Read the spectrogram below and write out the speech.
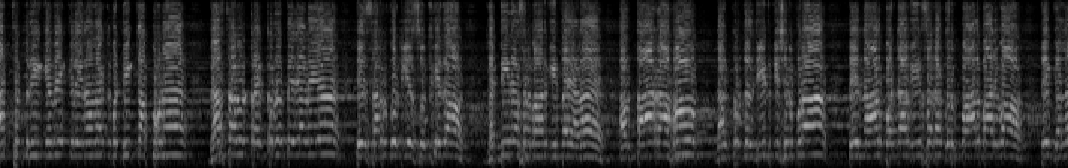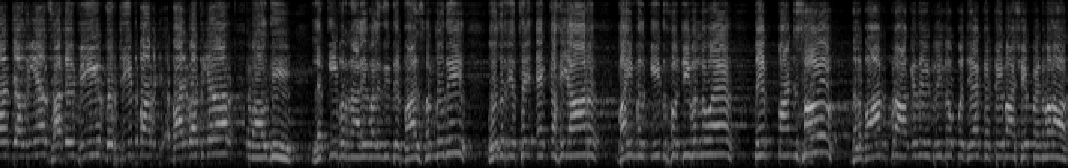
8 ਤਰੀਕ ਦੇ ਕਲੇਰਾਂ ਦਾ ਕਬੱਡੀ ਕੱਪ ਹੋਣਾ ਬੈਸਟਾਂ ਨੂੰ ਟਰੈਕਟਰ ਦਿੱਤੇ ਜਾਣੇ ਆ ਤੇ ਸਰਵਕੋਟੀਏ ਸੁਖੇ ਦਾ ਗੱਡੀ ਨਾਲ ਸਨਮਾਨ ਕੀਤਾ ਜਾਣਾ ਹੈ। ਅਵਤਾਰ ਰਾਹੋ, ਡਾਕਟਰ ਦਲਜੀਤ ਕਿਸ਼ਨਪੁਰਾ ਤੇ ਨਾਲ ਵੱਡਾ ਵੀਰ ਸਾਡਾ ਗੁਰਪਾਲ ਬਾਜਵਾ ਤੇ ਗੱਲਾਂ ਚੱਲਦੀਆਂ ਸਾਡੇ ਵੀਰ ਗੁਰਜੀਤ ਬਾਜਵਾ ਦੀਆਂ। ਕਮਾਲ ਦੀ ਲੱਕੀ ਬਰਨਾਲੇ ਵਾਲੇ ਦੀ ਤੇ ਬਾਜ ਸੰਧੂ ਦੀ। ਉਧਰ ਜਿੱਥੇ 1000 ਬਾਈ ਮਲਕੀਤ ਫੌਜੀ ਵੱਲੋਂ ਹੈ ਤੇ 500 ਦਲਬਾਗ ਭਰਾ ਕੇ ਦੇ ਇਟਲੀ ਤੋਂ ਭੱਜਿਆ ਗੱਟੇ ਬਾਸ਼ੇ ਪਿੰਡ ਵਾਲਾ।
